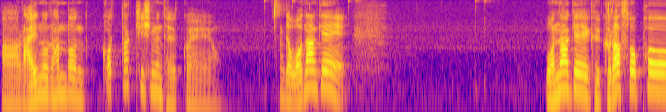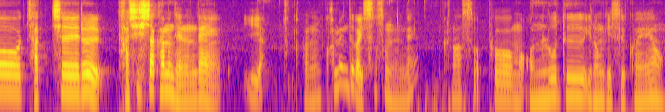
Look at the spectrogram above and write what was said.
아, Rhino를 한번 껐다 키시면 될 거예요. 근데 워낙에 워낙에 그 Grasshopper 자체를 다시 시작하면 되는데 이 잠깐만요. command가 있었었는데? Grasshopper 뭐 unload 이런 게 있을 거예요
